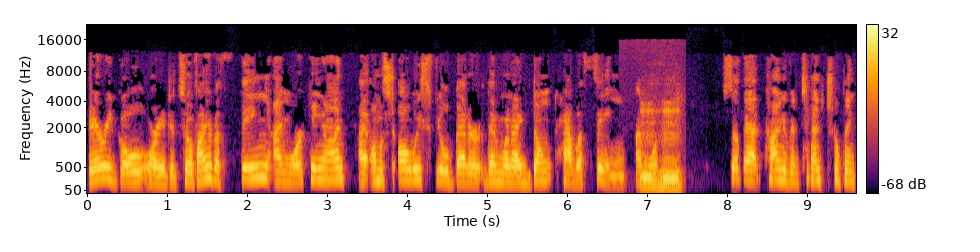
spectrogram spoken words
very goal oriented. So if I have a thing I'm working on, I almost always feel better than when I don't have a thing I'm mm-hmm. working so that kind of intentional thing,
